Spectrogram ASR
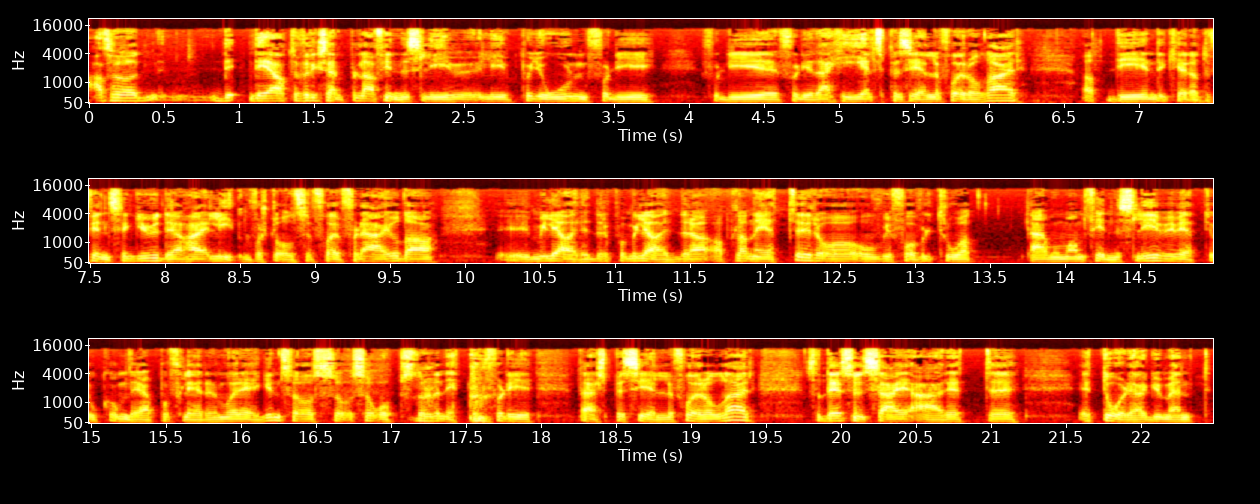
altså, det, det at det f.eks. finnes liv, liv, på jorden fordi, fordi, fordi, det er helt spesielle forhold her, at det indikerer at det finnes en gud, det har jeg liten forståelse for. For det er jo da eh, milliarder på milliarder av planeter, og, og vi får vel tro at der hvor man finnes liv, vi vet jo ikke om det er på flere enn vår egen, så, så, så oppstår det nettopp fordi det er spesielle forhold der. Så det syns jeg er et, eh, et, dårlig argument.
